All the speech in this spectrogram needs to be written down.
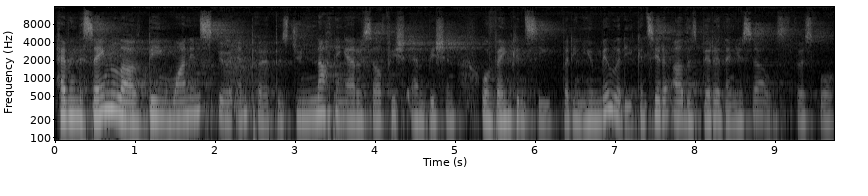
Having the same love, being one in spirit and purpose, do nothing out of selfish ambition or vain conceit, but in humility consider others better than yourselves. Verse 4.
